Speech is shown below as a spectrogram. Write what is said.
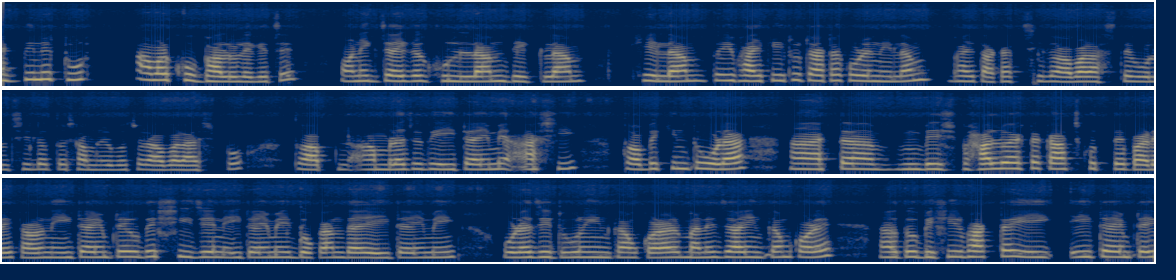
একদিনের ট্যুর আমার খুব ভালো লেগেছে। অনেক জায়গা ঘুরলাম, দেখলাম, খেলাম, তো এই ভাইকে একটু টাটা করে নিলাম। ভাই তাকাচ্ছিল, আবার আসতে বলছিল, তো সামনের বছর আবার আসব। তো আপ, আমরা যদি এই টাইমে আসি, তবে কিন্তু ওরা একটা বেশ ভালো একটা কাজ করতে পারে। কারণ এই টাইমটাই ওদের সিজন এই টাইমেই দোকান দেয়, এই টাইমেই ওরা যেটুকু ইনকাম করার মানে যা ইনকাম করে তো বেশিরভাগটাই এই এই টাইমটাই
